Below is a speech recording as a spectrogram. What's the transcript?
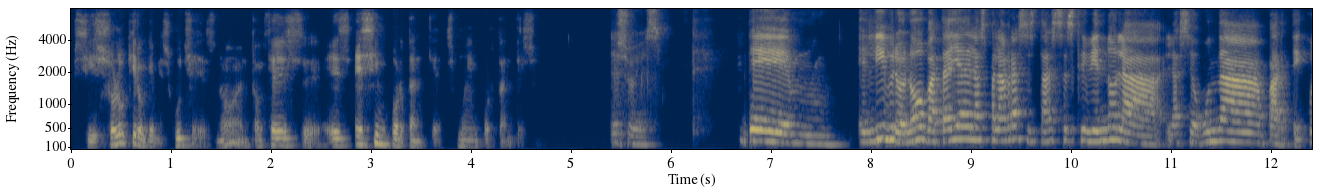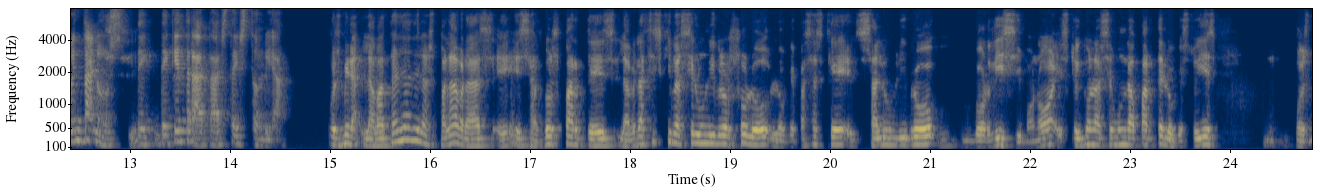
Si solo quiero que me escuches, ¿no? Entonces es, es importante, es muy importante eso. Eso es de mm, el libro, ¿no? Batalla de las Palabras, estás escribiendo la, la segunda parte. Cuéntanos, de, de, qué trata esta historia? Pues mira, la batalla de las palabras, eh, esas dos partes, la verdad es que iba a ser un libro solo, lo que pasa es que sale un libro gordísimo, ¿no? Estoy con la segunda parte, lo que estoy es pues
